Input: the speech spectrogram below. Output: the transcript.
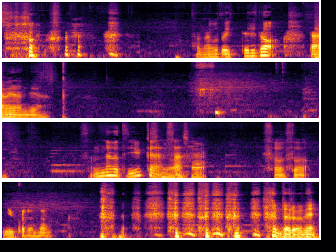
そんなこと言ってるとダメなんだよ。そんなこと言うからさ。すいません。そうそう。言うからなん、なんだろうね。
